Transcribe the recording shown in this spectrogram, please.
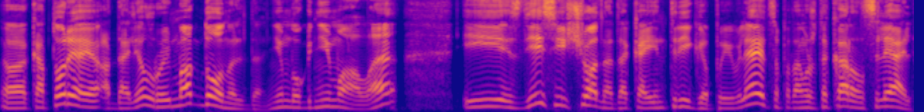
э, который одолел Рой Макдональда, ни много ни мало. И здесь еще одна такая интрига появляется, потому что Карл Сляль,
